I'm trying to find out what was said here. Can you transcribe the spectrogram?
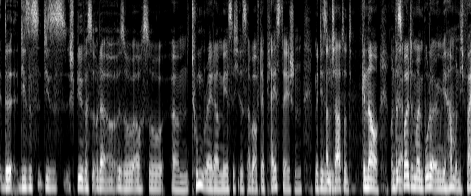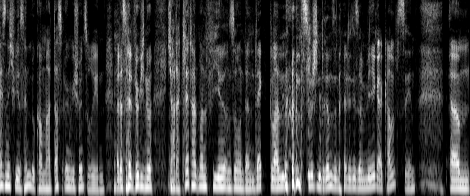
de, dieses, dieses Spiel, was oder so auch so ähm, Tomb Raider-mäßig ist, aber auf der Playstation. Mit diesem. Uncharted. Genau. Und das Ja. wollte mein Bruder irgendwie haben. Und ich weiß nicht, wie es hinbekommen hat, das irgendwie schön zu reden. Weil das halt wirklich nur, ja, da klettert man viel und so und dann deckt man. und zwischendrin sind halt diese mega Kampfszenen. Ähm,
